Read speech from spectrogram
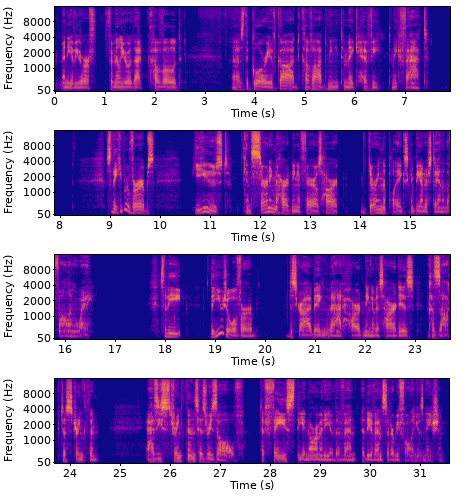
Many of you are familiar with that kavod as the glory of God, kavod meaning to make heavy, to make fat. So the Hebrew verbs used concerning the hardening of Pharaoh's heart during the plagues can be understood in the following way. So the the usual verb describing that hardening of his heart is chazak, to strengthen, as he strengthens his resolve to face the enormity of the, event, of the events that are befalling his nation.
